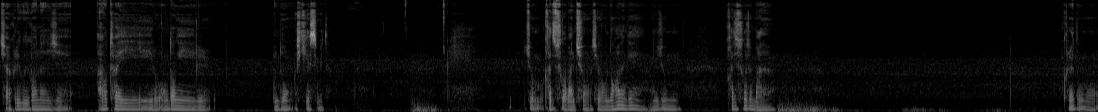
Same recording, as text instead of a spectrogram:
자 그리고 이거는 이제 아웃타이로 엉덩이를 운동시키겠습니다. 좀 가지수가 많죠. 제가 운동하는 게 요즘 가지수가 좀 많아요. 그래도 뭐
